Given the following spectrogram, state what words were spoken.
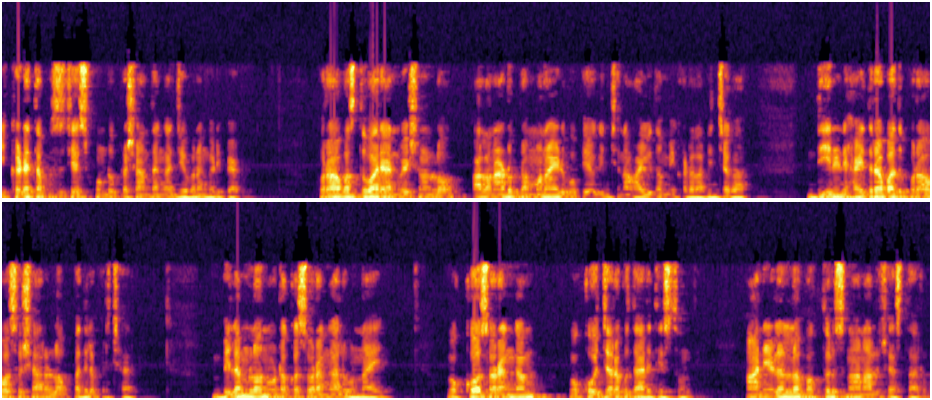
ఇక్కడే తపస్సు చేసుకుంటూ ప్రశాంతంగా జీవనం గడిపాడు. పురావస్తు వారి అన్వేషణలో అలనాడు బ్రహ్మనాయుడు ఉపయోగించిన ఆయుధం ఇక్కడ లభించగా దీనిని హైదరాబాద్ పురావస్తుశాలలో పదిలపరిచారు. బిలంలో నూటొక్క సొరంగాలు ఉన్నాయి. ఒక్కో సొరంగం ఒక్కో జలకు దారితీస్తుంది. ఆ నీళ్ళలో భక్తులు స్నానాలు చేస్తారు.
